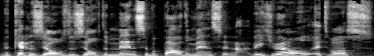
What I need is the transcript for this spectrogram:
we kenden zelfs dezelfde mensen, bepaalde mensen. Nou, weet je wel, het was.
